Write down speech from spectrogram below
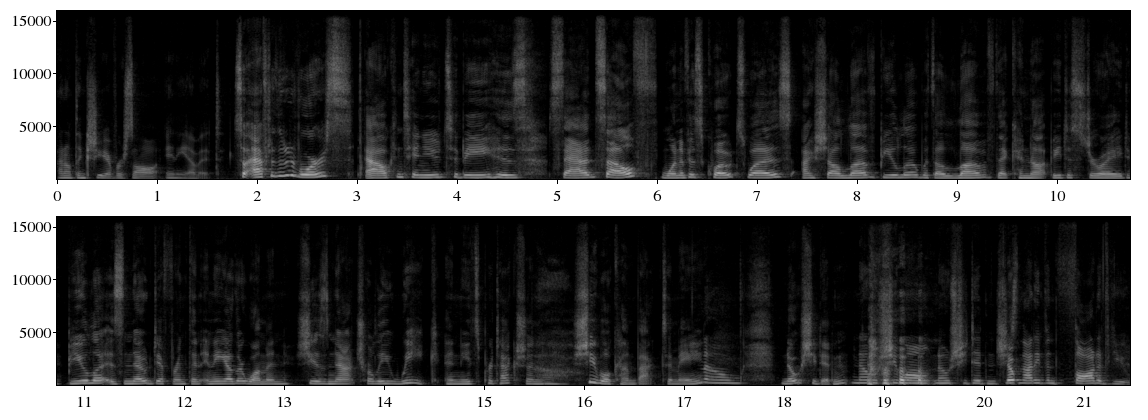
I don't think she ever saw any of it. So after the divorce, Al continued to be his sad self. One of his quotes was, I shall love Beulah with a love that cannot be destroyed. Beulah is no different than any other woman. She is naturally weak and needs protection. she will come back to me. No, No, she didn't. no, she won't. No, she didn't. She's not even thought of you.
